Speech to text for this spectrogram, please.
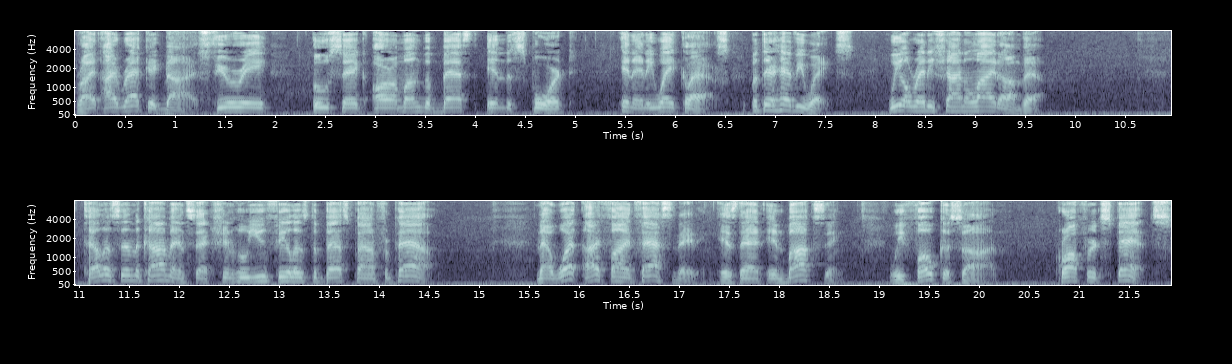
right? I recognize Fury, Usyk are among the best in the sport in any weight class, but they're heavyweights. We already shine a light on them. Tell us in the comment section who you feel is the best pound for pound. Now, what I find fascinating is that in boxing, we focus on Crawford Spence.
